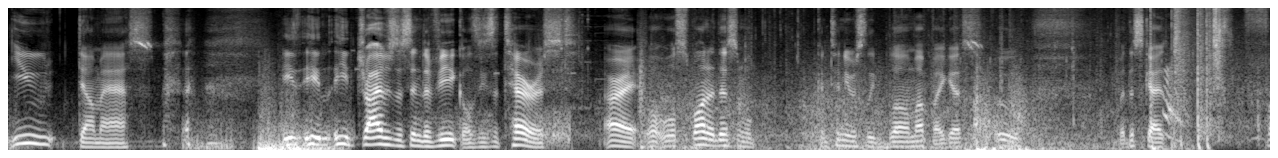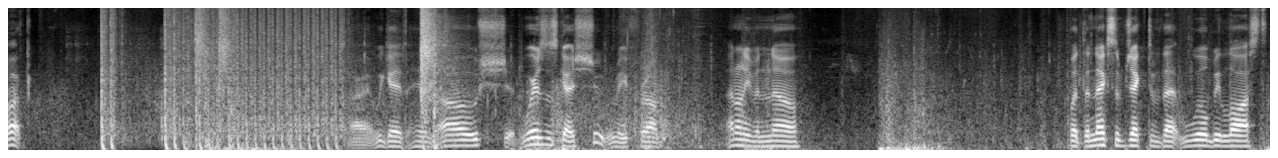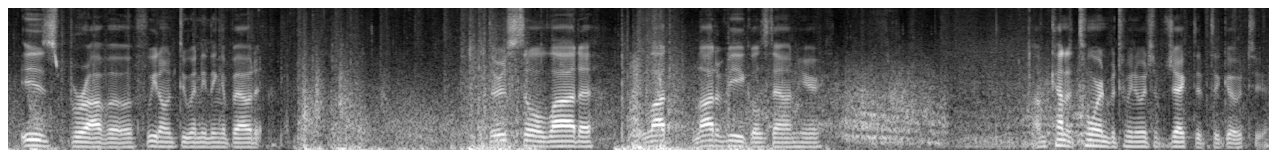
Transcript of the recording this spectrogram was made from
You dumbass. he, he, he drives us into vehicles. He's a terrorist. Alright, well, we'll spawn at this and we'll continuously blow him up, I guess. Ooh. But this guy... Fuck. Alright, we get him. Oh, shit. Where's this guy shooting me from? I don't even know. But the next objective that will be lost is Bravo if we don't do anything about it. There's still a lot of a lot lot of vehicles down here. I'm kind of torn between which objective to go to.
